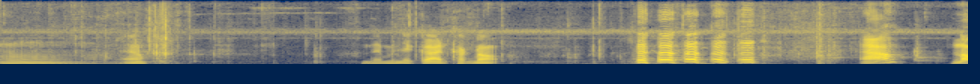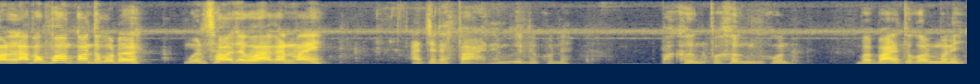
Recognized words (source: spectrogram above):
อืมเอ้าได้บรรยากาศคักเนาะเอ้านอนรับพักผ่อนก่อนทุกคนเลยมื้อเช้าจะว่ากันไหมอาจจะได้ป่าในมื้ออื่นทุกคนเลยป่าครึ่งป่าครึ่งทุกคนบายบายทุกคนมื้อนี้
